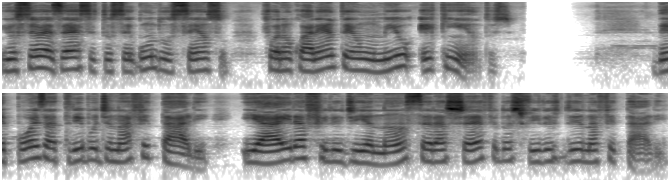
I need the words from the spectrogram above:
E o seu exército, segundo o censo, foram quarenta e um mil e quinhentos. Depois a tribo de Naphtali, e Aira, filho de Enã, será chefe dos filhos de Naphtali.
